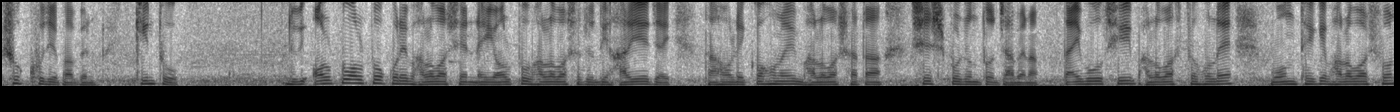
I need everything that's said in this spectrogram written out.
সুখ খুঁজে পাবেন। কিন্তু যদি অল্প অল্প করে ভালোবাসেন, এই অল্প ভালোবাসা যদি হারিয়ে যায়, তাহলে কখনোই ভালোবাসাটা শেষ পর্যন্ত যাবে না। তাই বলছি, ভালোবাসতে হলে মন থেকে ভালোবাসুন,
